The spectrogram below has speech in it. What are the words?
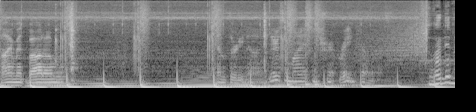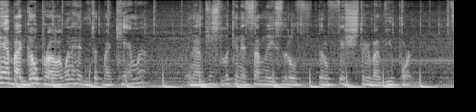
Time at bottom 1039. there's the Mysis shrimp right in front of us. Since I didn't have my GoPro, I went ahead and took my camera, and I'm just looking at some of these little little fish through my viewport. It's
